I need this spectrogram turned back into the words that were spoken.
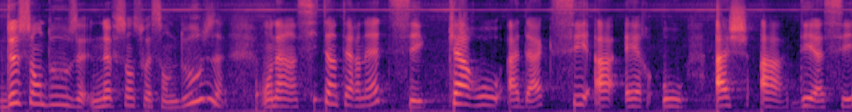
212 972. On a un site internet, c'est Caro Adac, C-A-R-O hadac.org.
